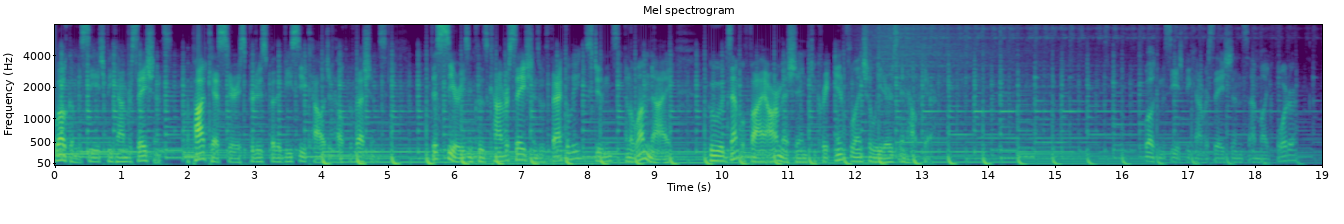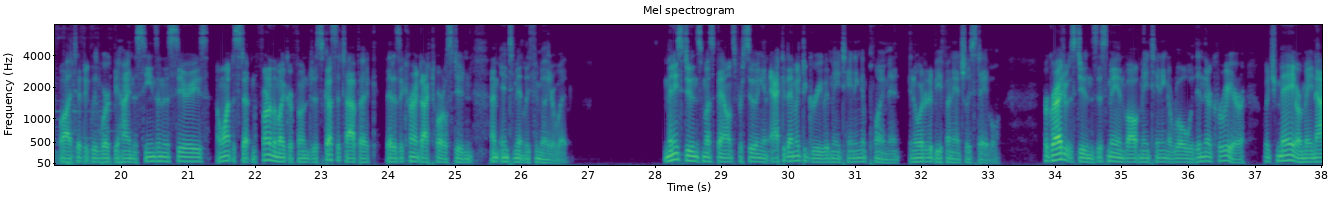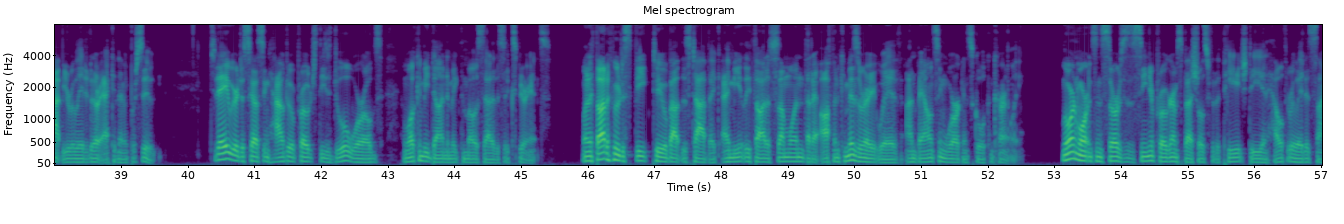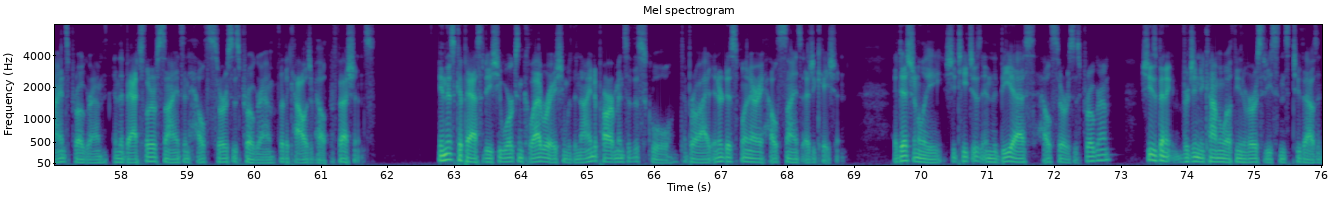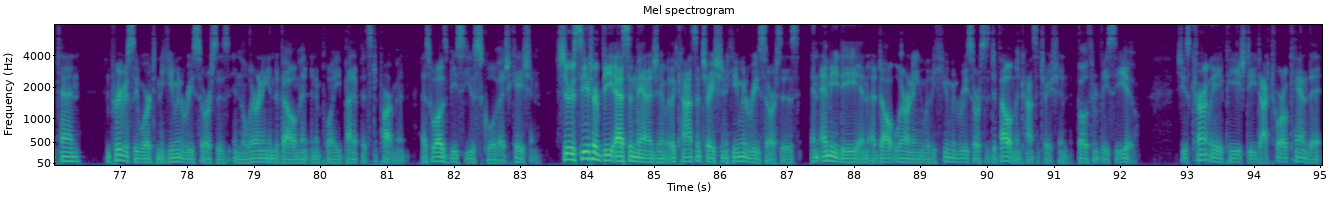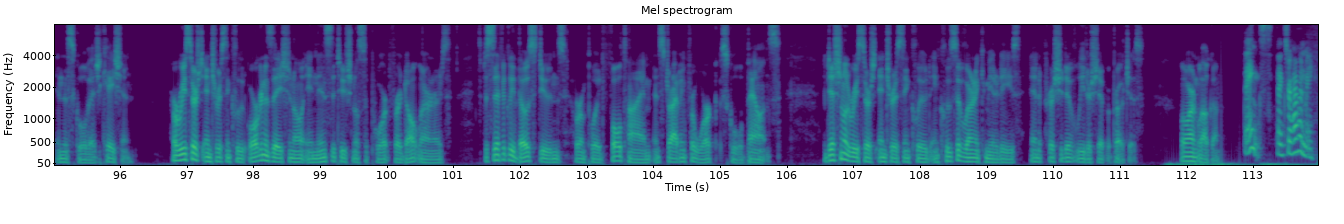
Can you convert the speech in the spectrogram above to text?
Welcome to CHP Conversations, a podcast series produced by the VCU College of Health Professions. This series includes conversations with faculty, students, and alumni who exemplify our mission to create influential leaders in healthcare. Welcome to CHP Conversations. I'm Mike Porter. While I typically work behind the scenes in this series, I want to step in front of the microphone to discuss a topic that, as a current doctoral student, I'm intimately familiar with. Many students must balance pursuing an academic degree with maintaining employment in order to be financially stable. For graduate students, this may involve maintaining a role within their career, which may or may not be related to their academic pursuit. Today, we are discussing how to approach these dual worlds and what can be done to make the most out of this experience. When I thought of who to speak to about this topic, I immediately thought of someone that I often commiserate with on balancing work and school concurrently. Lauren Mortensen serves as a senior program specialist for the PhD in Health Related Science program and the Bachelor of Science in Health Services program for the College of Health Professions. In this capacity, she works in collaboration with the nine departments of the school to provide interdisciplinary health science education. Additionally, she teaches in the BS Health Services program. She's been at Virginia Commonwealth University since 2010 and previously worked in the Human Resources in the Learning and Development and Employee Benefits Department as well as VCU School of Education. She received her BS in Management with a concentration in Human Resources and MED in Adult Learning with a Human Resources Development concentration, both from VCU. She is currently a PhD doctoral candidate in the School of Education. Her research interests include organizational and institutional support for adult learners, specifically those students who are employed full time and striving for work school balance. Additional research interests include inclusive learning communities and appreciative leadership approaches. Lauren, welcome. Thanks. Thanks for having me.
